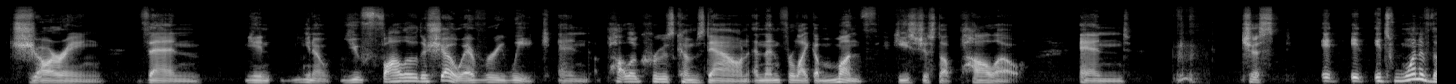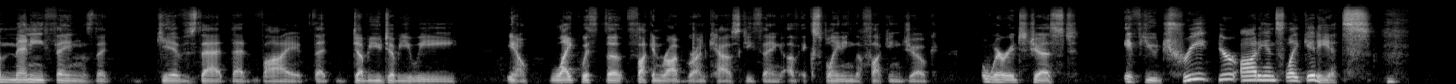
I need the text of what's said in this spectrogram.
jarring than you you know you follow the show every week and apollo crews comes down and then for like a month he's just apollo. And just it, it it's one of the many things that gives that that vibe that wwe you know like with the fucking rob gronkowski thing of explaining the fucking joke where it's just if you treat your audience like idiots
